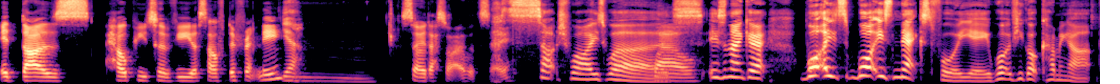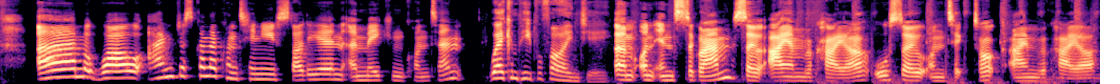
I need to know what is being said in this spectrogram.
it does help you to view yourself differently. Yeah. Mm. So that's what I would say. Such wise words. Wow. Isn't that good? What is what is next for you? What have you got coming up? Um, well, I'm just gonna continue studying and making content. Where can people find you? Um, on Instagram, so I am Rukiat. Also on TikTok, I'm Rukiat,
